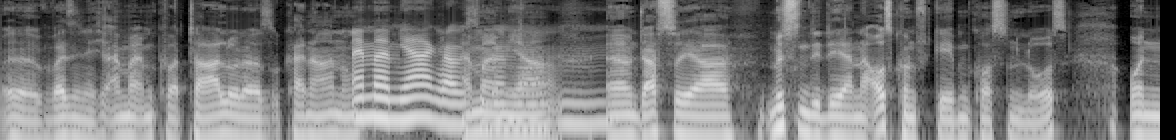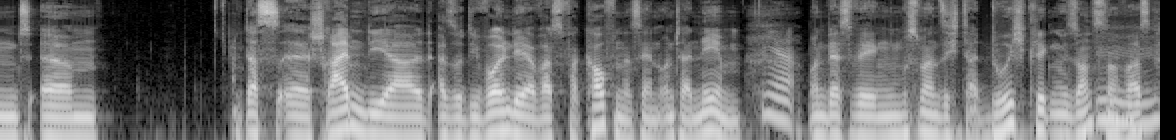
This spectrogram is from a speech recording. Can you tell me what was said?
äh, weiß ich nicht, einmal im Quartal oder so, keine Ahnung. Einmal im Jahr, glaube ich. Einmal im Jahr. Mhm. äh, darfst du ja, müssen die dir ja eine Auskunft geben, kostenlos. Und ähm, das äh, schreiben die ja, also die wollen dir ja was verkaufen, das ist ja ein Unternehmen. Ja. Und deswegen muss man sich da durchklicken wie sonst noch was. Mhm.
